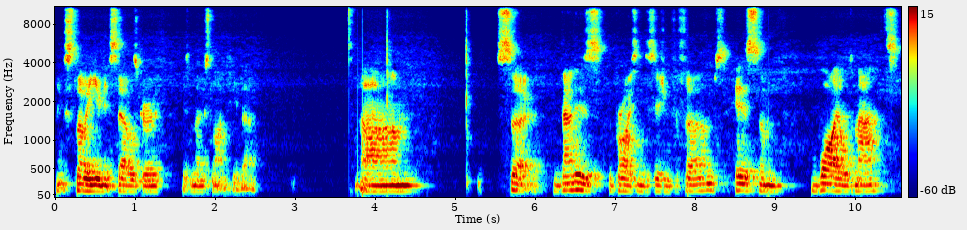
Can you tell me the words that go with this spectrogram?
think slower unit sales growth is most likely there. Um, so that is the pricing decision for firms. Here's some wild maths.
